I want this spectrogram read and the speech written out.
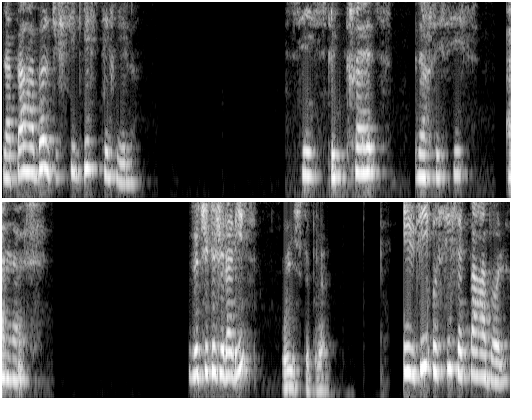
La parabole du figuier stérile. 6, Luc 13, verset 6 à 9. Veux-tu que je la lise? Oui, s'il te plaît. Il dit aussi cette parabole.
